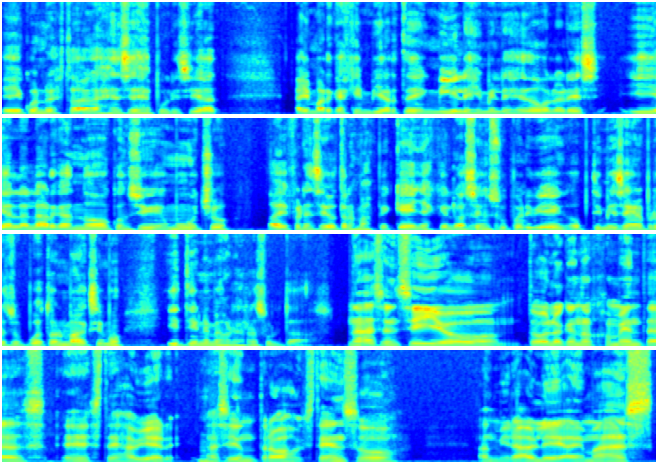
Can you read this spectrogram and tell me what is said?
eh, cuando estaba en agencias de publicidad, hay marcas que invierten miles y miles de dólares y a la larga no consiguen mucho, a diferencia de otras más pequeñas que lo hacen súper bien, optimizan el presupuesto al máximo y tienen mejores resultados. Nada sencillo, todo lo que nos comentas, este Javier, ha sido un trabajo extenso, admirable, además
